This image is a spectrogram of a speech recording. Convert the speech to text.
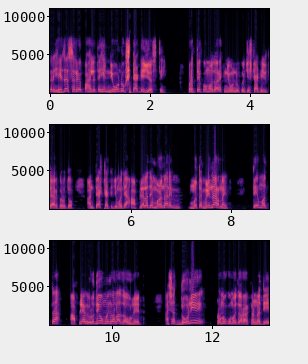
तर हे जर सगळे पाहिले तर हे निवडणूक स्ट्रॅटेजी असते. प्रत्येक उमेदवार एक निवडणुकीची स्ट्रॅटेजी तयार करतो आणि त्या स्ट्रॅटेजीमध्ये आपल्याला जे मिळणारे मतं मिळणार नाहीत ते मतं आपल्या विरोधी उमेदवाराला जाऊ नयेत. अशा दोन्ही प्रमुख उमेदवाराकडनं ती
